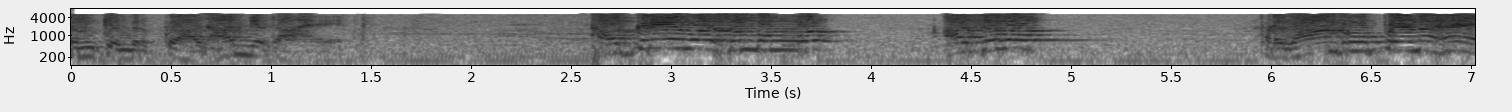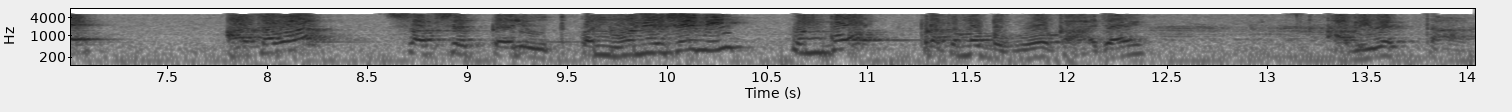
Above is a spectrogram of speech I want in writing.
उनके अंदर प्राधान्यता है। अग्रे व संभव अथवा प्रधान रूपेण है अथवा सबसे पहले उत्पन्न होने से भी उनको प्रथम भगव कहा जाए। अभिव्यक्ता।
